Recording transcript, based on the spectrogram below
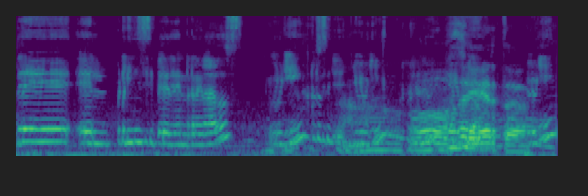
de El Príncipe de Enredados, Eugene, creo que se llama, Ah, Eugene. Oh, Eugene. cierto. Eugene.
